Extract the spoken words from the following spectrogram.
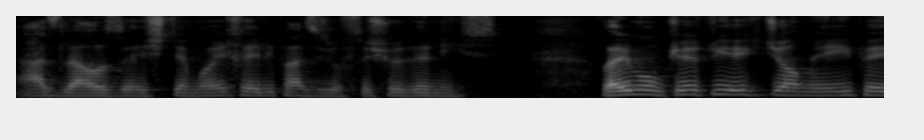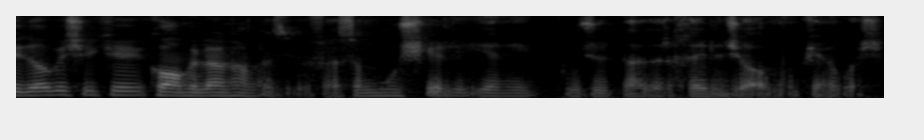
از لحاظ اجتماعی خیلی پذیرفته شده نیست. ولی ممکنه توی یک جامعه ای پیدا بشه که کاملا هم پذیرفته اصلا مشکلی یعنی وجود نداره. خیلی جا ممکنه باشه.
